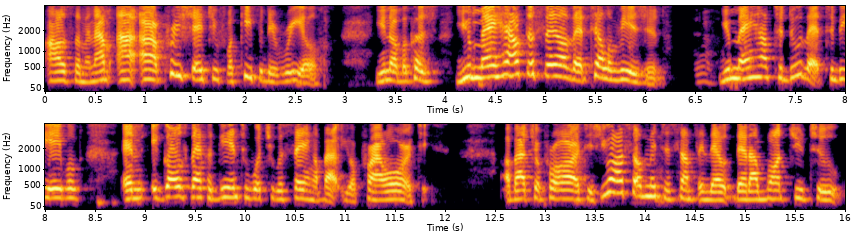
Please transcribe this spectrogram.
Awesome. And I, I, appreciate you for keeping it real, you know, because you may have to sell that television. You may have to do that to be able, and it goes back again to what you were saying about your priorities about your priorities. You also mentioned something that, that I want you to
